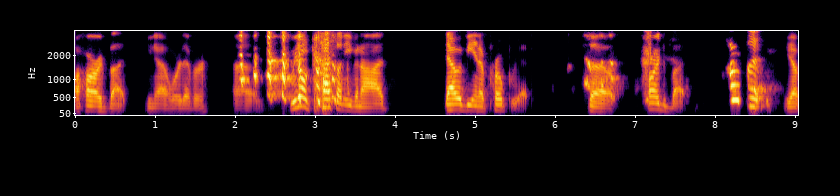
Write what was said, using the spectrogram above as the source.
a hard butt, you know, or whatever. Uh, we don't cuss on even odds. That would be inappropriate. So, hard butt. Hard butt. Yep.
